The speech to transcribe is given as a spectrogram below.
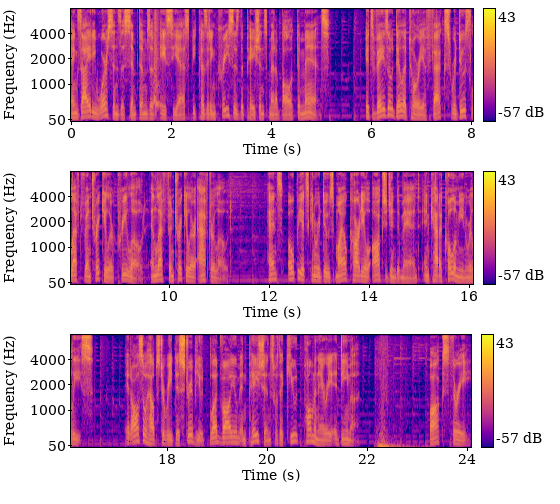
Anxiety worsens the symptoms of ACS because it increases the patient's metabolic demands. Its vasodilatory effects reduce left ventricular preload and left ventricular afterload. Hence, opiates can reduce myocardial oxygen demand and catecholamine release. It also helps to redistribute blood volume in patients with acute pulmonary edema. Box 3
